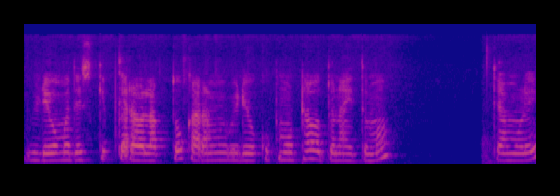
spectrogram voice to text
व्हिडिओमध्ये स्किप करावा लागतो कारण व्हिडिओ खूप मोठा होतो नाही तर मग त्यामुळे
